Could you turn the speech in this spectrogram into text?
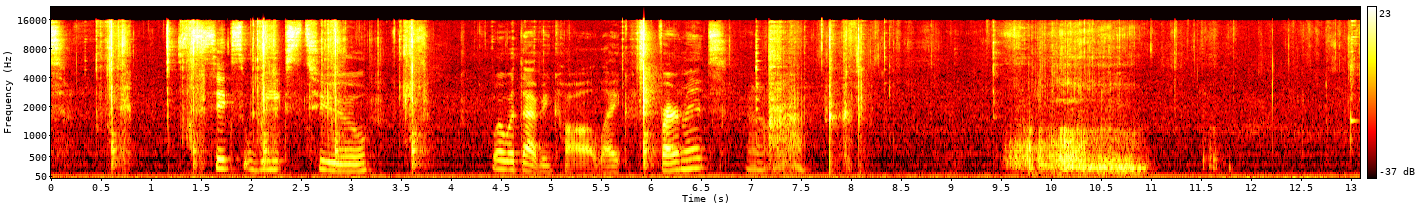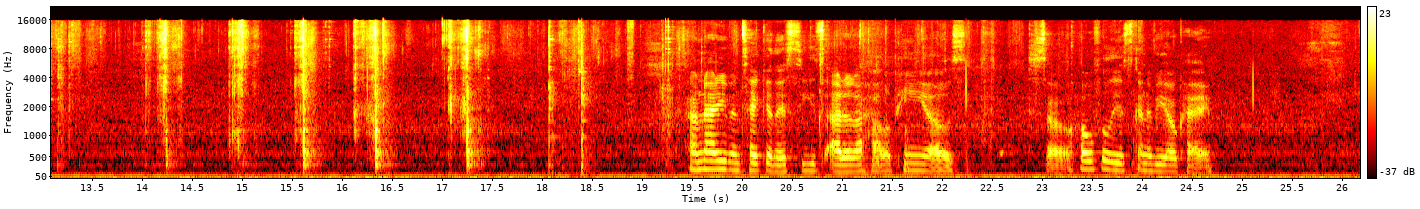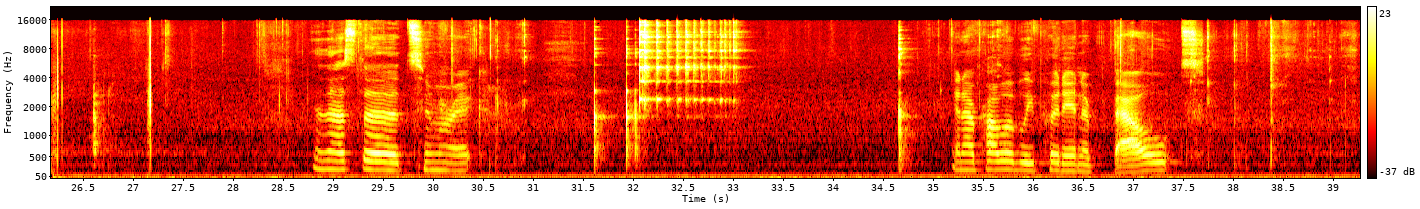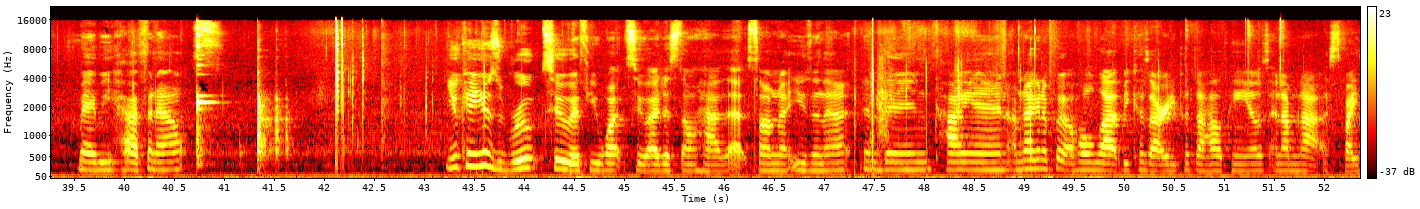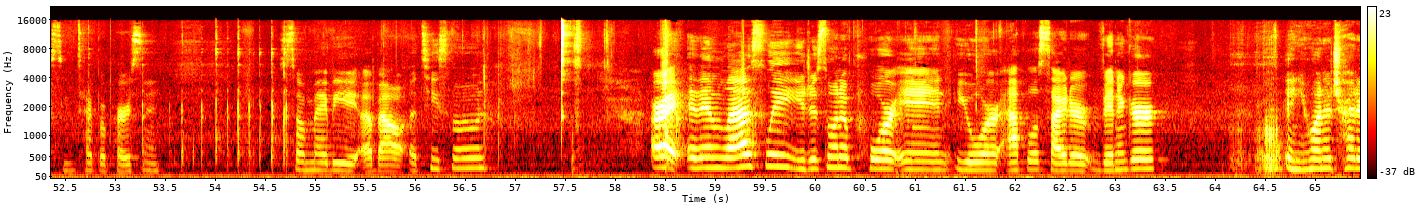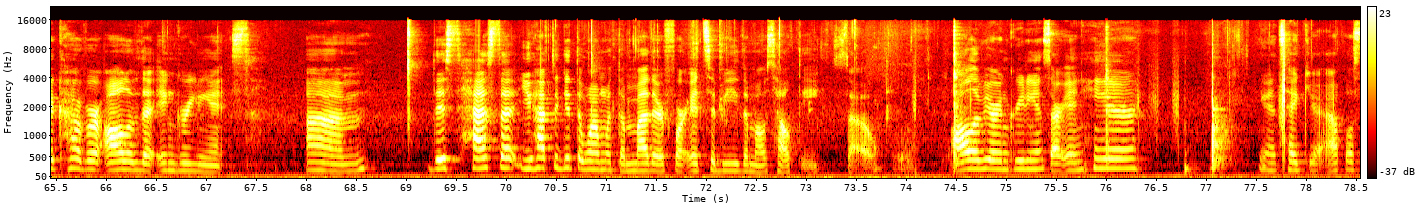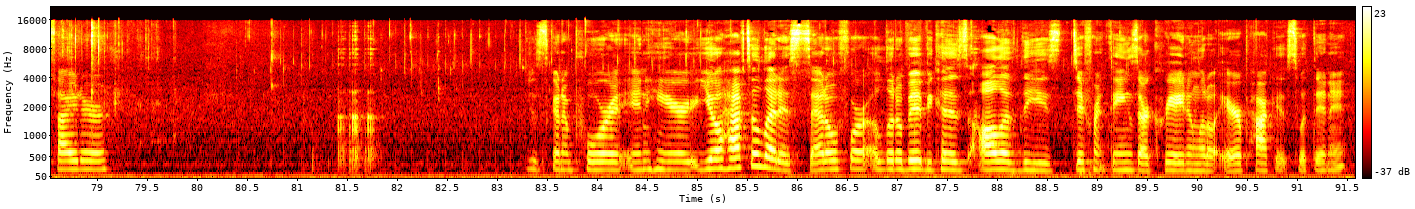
six weeks to what would that be called? Like ferment? I don't know. I'm not even taking the seeds out of the jalapenos. So hopefully it's going to be okay. And that's the turmeric. and I probably put in about maybe half an ounce. You can use root too if you want to. I just don't have that, so I'm not using that. And then cayenne. I'm not going to put a whole lot because I already put the jalapenos and I'm not a spicy type of person. So maybe about a teaspoon. All right, and then lastly, you just want to pour in your apple cider vinegar and you want to try to cover all of the ingredients. Um, this has to, you have to get the one with the mother for it to be the most healthy. So all of your ingredients are in here. You're to take your apple cider. Just to pour it in here. You'll have to let it settle for a little bit because all of these different things are creating little air pockets within it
